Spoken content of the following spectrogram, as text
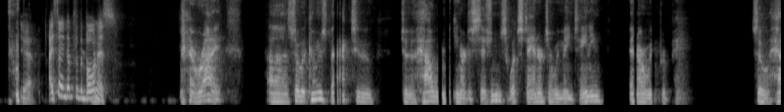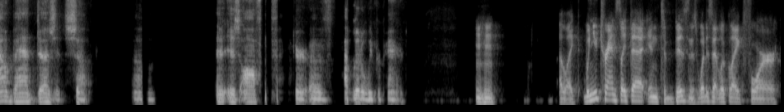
yeah, I signed up for the bonus. right. Uh, so it comes back to to how we're making our decisions. What standards are we maintaining, and are we prepared? So, how bad does it suck? Um, it is often a factor of how little we prepared. Mm-hmm. I like when you translate that into business. What does that look like for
